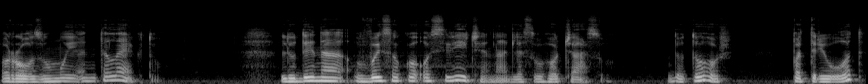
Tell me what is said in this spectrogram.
розуму і інтелекту, людина високо освічена для свого часу, до того ж, патріот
